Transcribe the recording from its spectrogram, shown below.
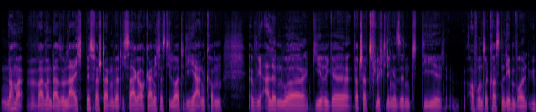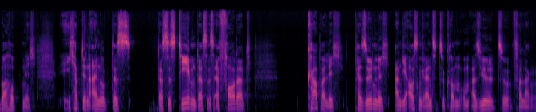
nochmal, weil man da so leicht missverstanden wird. Ich sage auch gar nicht, dass die Leute, die hier ankommen, irgendwie alle nur gierige Wirtschaftsflüchtlinge sind, die auf unsere Kosten leben wollen. Überhaupt nicht. Ich habe den Eindruck, dass das System, das es erfordert, körperlich persönlich an die Außengrenze zu kommen, um Asyl zu verlangen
